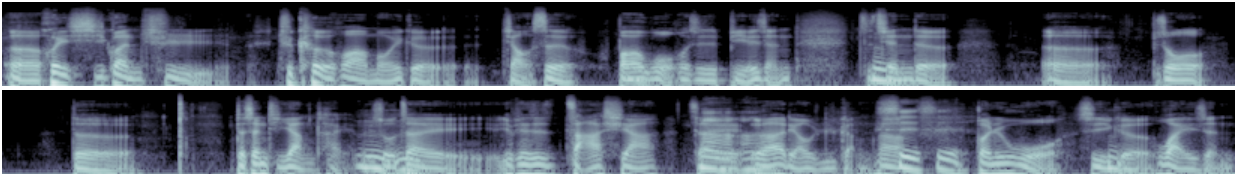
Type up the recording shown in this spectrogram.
呃会习惯去去刻画某一个角色，包括我或是别人之间的。呃，比如说的的身体样态，比如说在尤其是炸虾，在蚵仔寮渔港，那是是。关于我是一个外人，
